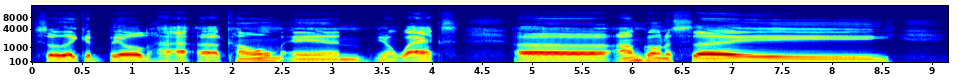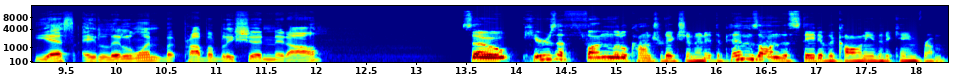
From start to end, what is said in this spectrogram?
so they could build high, uh, comb and you know wax. Uh, I'm going to say yes, a little one, but probably shouldn't at all. So here's a fun little contradiction, and it depends on the state of the colony that it came from.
